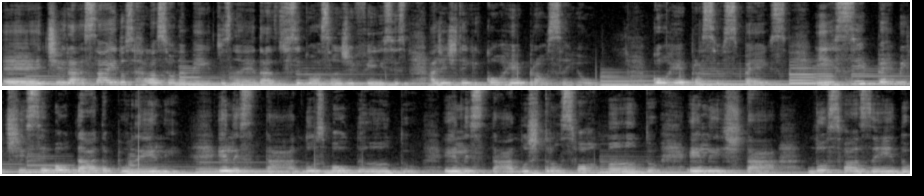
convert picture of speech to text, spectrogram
é, tirar, sair dos relacionamentos, né, das situações difíceis, a gente tem que correr para o Senhor correr para seus pés e se permitir ser moldada por Ele. Ele está nos moldando, Ele está nos transformando, Ele está nos fazendo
